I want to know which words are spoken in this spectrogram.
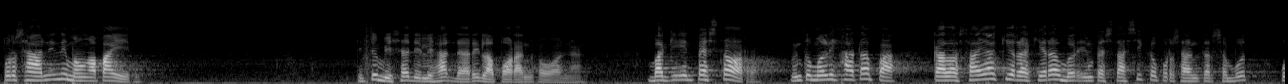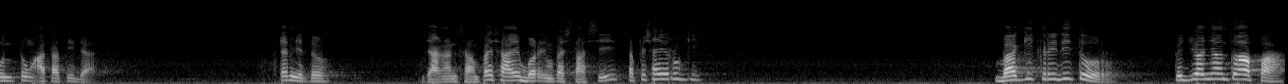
perusahaan ini mau ngapain. Itu bisa dilihat dari laporan keuangan. Bagi investor untuk melihat apa? Kalau saya kira-kira berinvestasi ke perusahaan tersebut untung atau tidak. Kan gitu. Jangan sampai saya berinvestasi tapi saya rugi. Bagi kreditur, tujuannya untuk apa?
